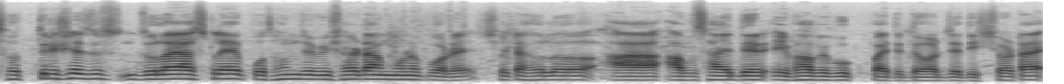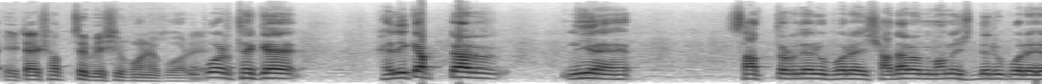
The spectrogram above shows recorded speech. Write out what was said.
ছত্রিশে জুলাই আসলে প্রথম যে বিষয়টা মনে পড়ে সেটা হলো আবু সাইদের এভাবে বুক পাইতে দেওয়ার যে দৃশ্যটা এটাই সবচেয়ে বেশি মনে পড়ে। উপর থেকে হেলিকপ্টার নিয়ে ছাত্রদের উপরে সাধারণ মানুষদের উপরে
